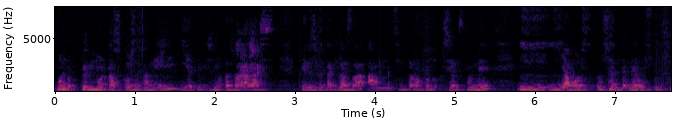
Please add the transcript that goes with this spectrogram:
bueno, fem moltes coses amb ell i ja t'he vist moltes Sí, vegades fent espectacles amb Centona Produccions també i, i llavors us enteneu us, us,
